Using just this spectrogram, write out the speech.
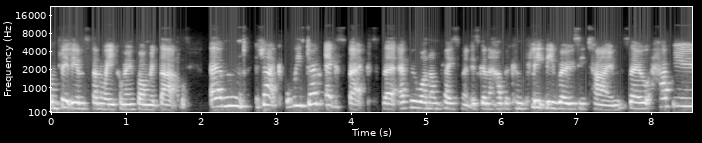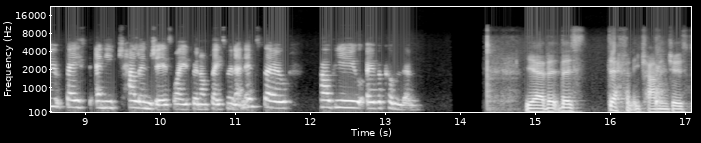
completely understand where you're coming from with that. Um, Jack, we don't expect that everyone on placement is going to have a completely rosy time. So, have you faced any challenges while you've been on placement? And if so, have you overcome them? Yeah, there's definitely challenges.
